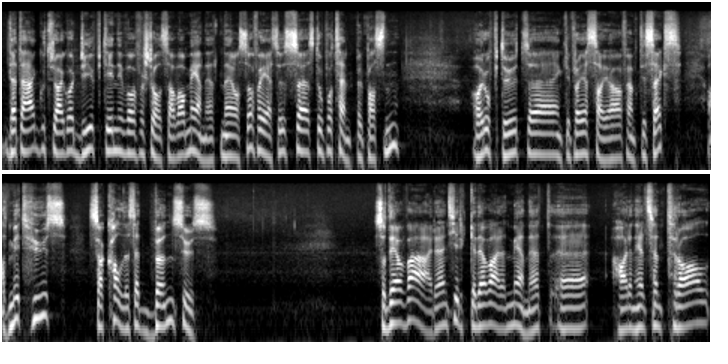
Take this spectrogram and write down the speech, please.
dette her, tror jeg går dypt inn i vår forståelse av hva menigheten er også. For Jesus eh, sto på tempelplassen og ropte ut eh, egentlig fra Jesaja 56 at mitt hus skal kalles et bønnshus. Så det å være en kirke, det å være en menighet, eh, har en helt sentral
